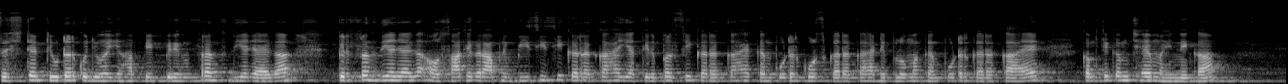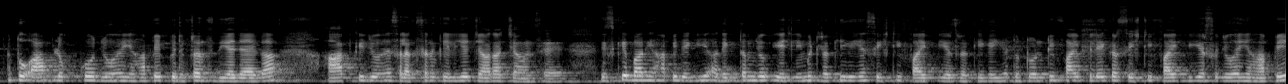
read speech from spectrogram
sister tutor को जो है यहाँ पे प्रेफरेंस दिया जाएगा। प्रेफरेंस दिया जाएगा और साथ ही अगर आपने बीसीसी कर रखा है या ट्रिपल सी कर रखा है, कंप्यूटर कोर्स कर रखा है, डिप्लोमा कंप्यूटर कर रखा है, कम से कम छः महीने का तो आप लोग को जो है यहाँ पे प्रेफरेंस दिया जाएगा। आपकी जो है सिलेक्शन के लिए ज़्यादा चांस है। इसके बाद यहाँ पे देखिए, अधिकतम जो एज लिमिट रखी गई है सिक्सटी फाइव ईयर्स रखी गई है। तो ट्वेंटी फाइव से लेकर सिक्सटी फाइव ईयर्स जो है यहाँ पे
